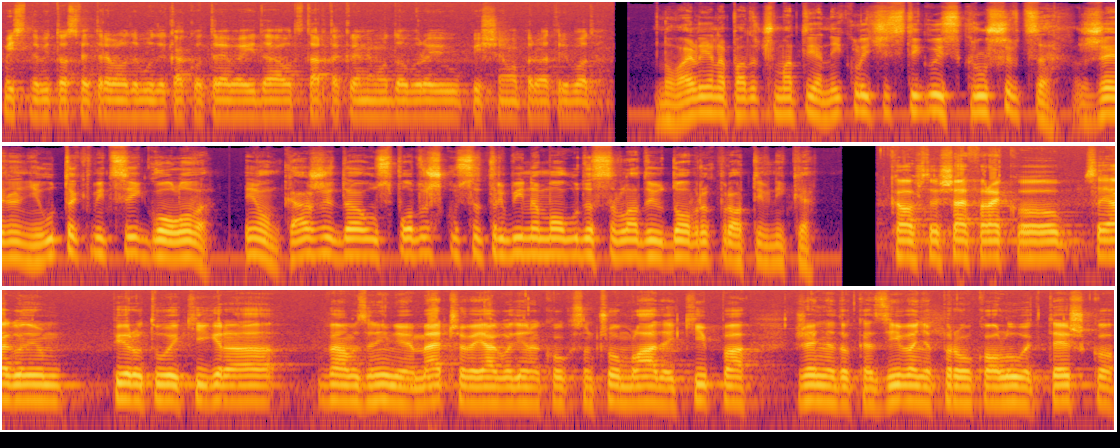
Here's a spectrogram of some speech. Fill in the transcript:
mislim da bi to sve trebalo da bude kako treba i da od starta krenemo dobro i upišemo prva tri boda. Novajlija napadač Matija Nikolić je stigo iz Kruševca, željanje utakmice i golova. I on kaže da uz podršku sa tribina mogu da savladaju dobrog protivnika. Kao što je šef rekao, sa Jagodinom Pirot uvek igra veoma zanimljive mečeve, Jagodina, koliko sam čuo, mlada ekipa, željna dokazivanja, prvo kolo uvek teško,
